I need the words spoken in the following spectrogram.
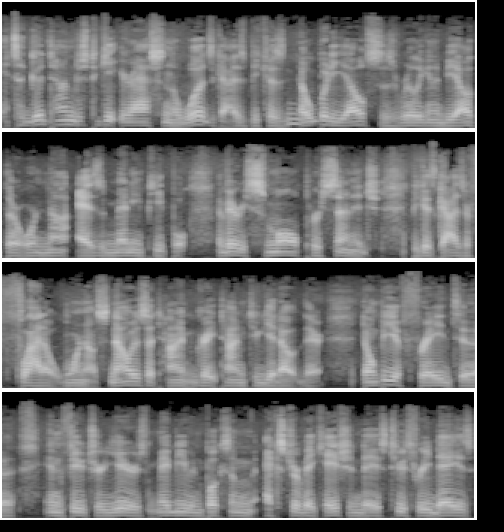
it's a good time just to get your ass in the woods, guys, because nobody else is really going to be out there, or not as many people, a very small percentage, because guys are flat out worn out. So now is a time, great time to get out there. Don't be afraid to, in future years, maybe even book some extra vacation days, two, three days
